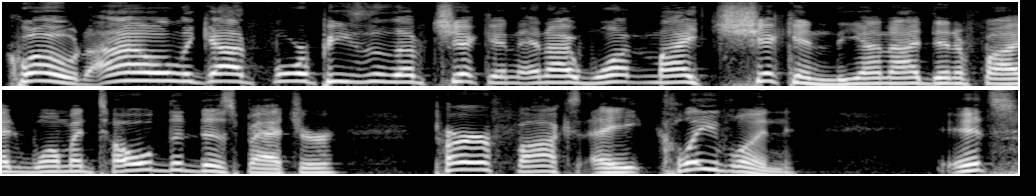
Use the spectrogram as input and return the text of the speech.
Quote, I only got four pieces of chicken and I want my chicken, the unidentified woman told the dispatcher per Fox 8 Cleveland. It's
